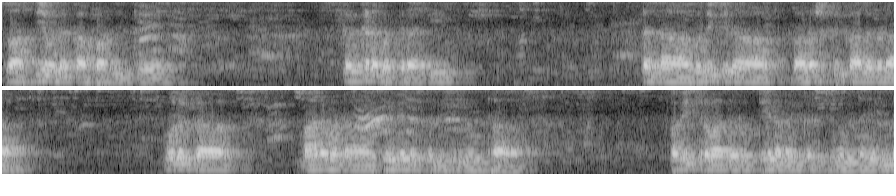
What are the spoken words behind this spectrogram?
ಸ್ವಾಸ್ಥ್ಯವನ್ನು ಕಾಪಾಡಲಿಕ್ಕೆ ಕಂಕಣಬದ್ಧರಾಗಿ ತನ್ನ ಬದುಕಿನ ಬಹಳಷ್ಟು ಕಾಲಗಳ ಮೂಲಕ ಮಾನವನ ಸೇವೆಯನ್ನು ಸಲ್ಲಿಸಿರುವಂಥ ಪವಿತ್ರವಾದ ವೃತ್ತಿಯನ್ನು ಅಲಂಕರಿಸಿರುವಂಥ ಎಲ್ಲ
